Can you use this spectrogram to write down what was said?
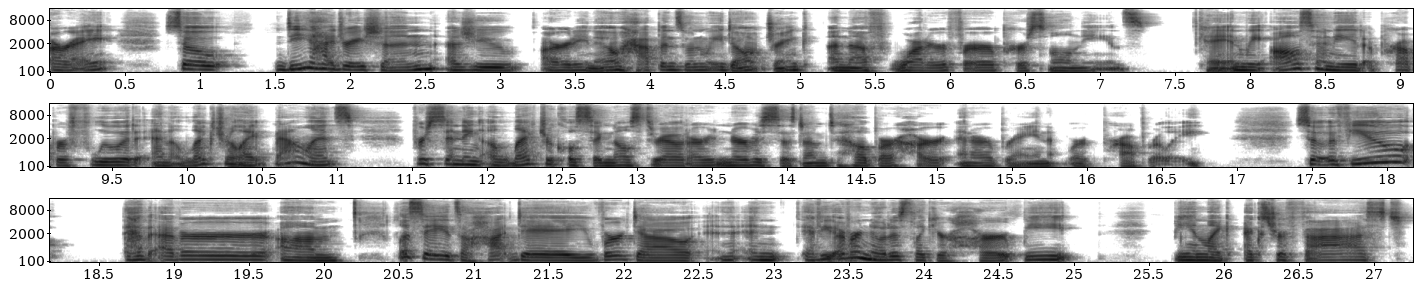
All right. So dehydration, as you already know, happens when we don't drink enough water for our personal needs. Okay. And we also need a proper fluid and electrolyte balance for sending electrical signals throughout our nervous system to help our heart and our brain work properly. So if you have ever, um, let's say it's a hot day, you've worked out, and, and have you ever noticed like your heartbeat being like extra fast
